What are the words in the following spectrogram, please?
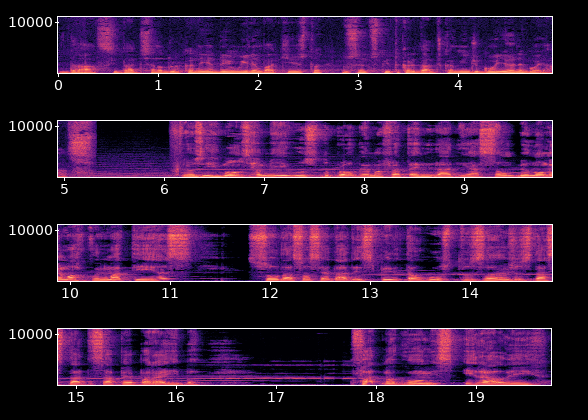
da cidade de Senador Canedo, e William Batista, do Centro Espírita Caridade Caminho de Goiânia, Goiás. Meus irmãos e amigos do programa Fraternidade em Ação, meu nome é Marcone Matias, sou da Sociedade Espírita Augusto dos Anjos, da cidade de Sapé, Paraíba. Fátima Gomes irá ler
